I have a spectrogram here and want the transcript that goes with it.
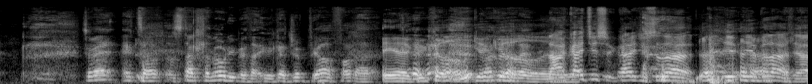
So fe, eto, os darllen mewn i bethau, i fi gael jumpio off o'na. Ie, good call, good call. Na, gai jyst, gai jyst yna, e, i fydda, ia,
